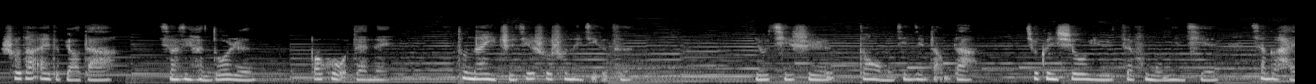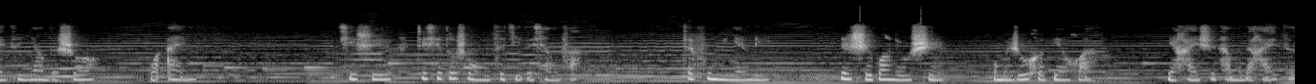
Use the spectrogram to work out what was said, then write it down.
说到爱的表达，相信很多人，包括我在内，都难以直接说出那几个字。尤其是当我们渐渐长大，就更羞于在父母面前像个孩子一样的说“我爱你”。其实这些都是我们自己的想法，在父母眼里，任时光流逝，我们如何变化，也还是他们的孩子。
